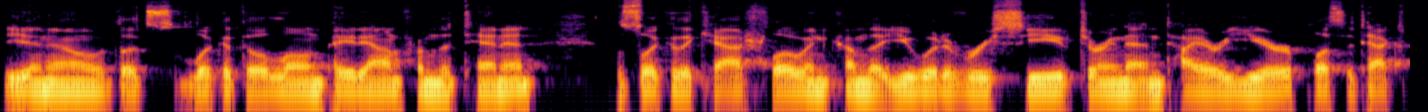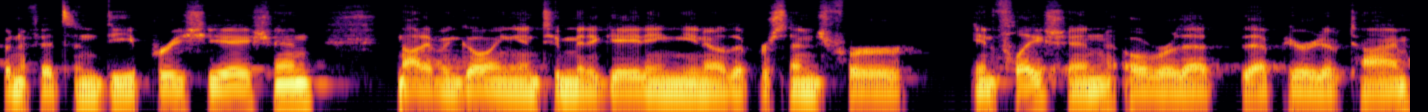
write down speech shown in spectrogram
You know, let's look at the loan pay down from the tenant. Let's look at the cash flow income that you would have received during that entire year, plus the tax benefits and depreciation, not even going into mitigating, you know, the percentage for inflation over that that period of time.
